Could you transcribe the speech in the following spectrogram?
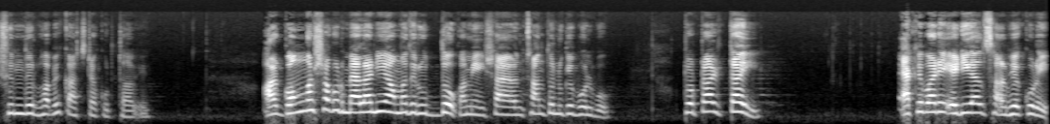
সুন্দরভাবে কাজটা করতে হবে। আর গঙ্গাসাগর মেলা নিয়ে আমাদের উদ্যোগ, আমি শান্তনুকে বলব, টোটালটাই একেবারে এরিয়াল সার্ভে করে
